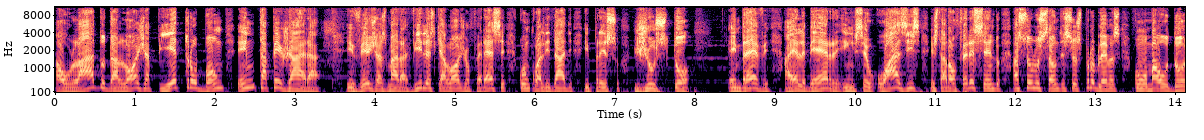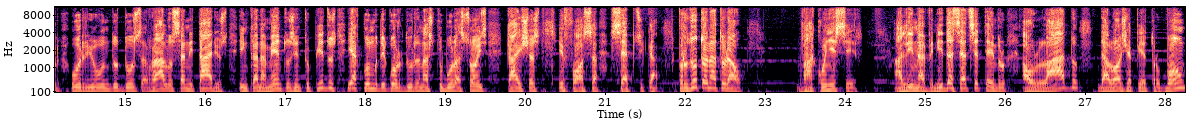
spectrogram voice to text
ao lado da loja Pietro Bom, em Tapejara. E veja as maravilhas que a loja oferece com qualidade e preço justo. Em breve, a LBR, em seu Oasis, estará oferecendo a solução de seus problemas com o mau odor oriundo dos ralos sanitários, encanamentos entupidos e acúmulo de gordura nas tubulações, caixas e fossa séptica. Produto natural. Vá conhecer. Ali na Avenida 7 de Setembro, ao lado da loja Petrobon,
